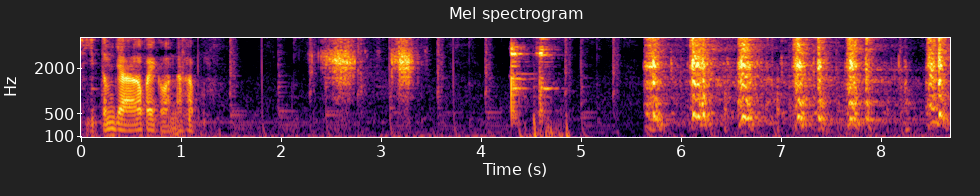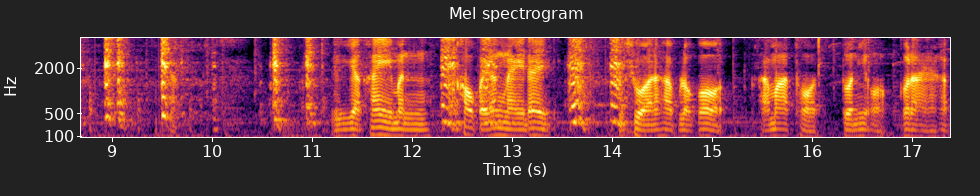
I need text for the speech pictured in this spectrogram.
ฉีดน้ำยาเข้าไปก่อนนะครับหรืออยากให้มันเข้าไปข้างในได้ชัวร์นะครับ เราก็สามารถถอดตัวนี้ออกก็ได้นะครับ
